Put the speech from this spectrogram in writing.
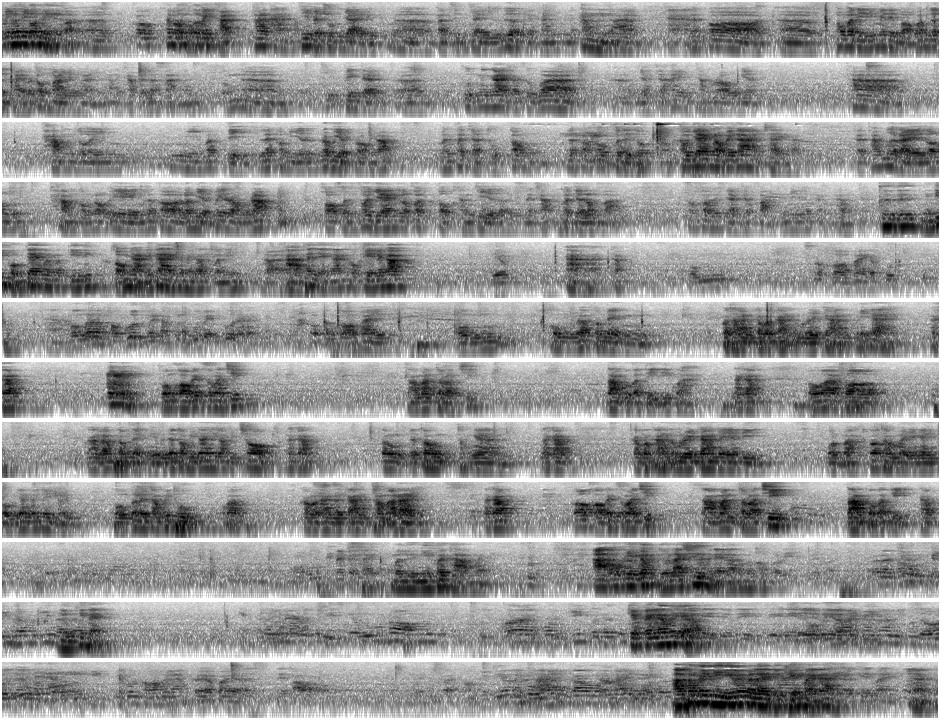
ไม่เริ่มไม่ต้นอย่างนี้ก่อนเอ่อก็ก็คงไม่ขัดถ้าที่ประชุมใหญ่เอ่อตัดสินใจเลือกอย่างนั้นนะครับอืมได้อ่าแล้วก็เอ่อเพราะวันนี้ไม่ได้บอกว่าเงื่อนไขว่าต้องมาอย่างไรนะครับเป็นลักษณะนั้นเอ่อที่เพียงแต่เอ่อพูดง่ายๆก็คือว่าเอ่ออยากจะให้ทางเราเนี่ยถ้าทำโดยมีมติและก็มีระเบียบรองรับ มันก็จะถูกต้องแล้วก็เขาคนอื่นเขาเขาแย้งเราไม่ได้ใช่ครับ แต่ถ้าเมื่อไหร่เราทำของเราเองแล้วก็ระเบียบไม่รองรับ พอคนเขาแย้งเราก็ตกทันทีเลยนะครับ ก็จะลำบากเขาก็อยากจะฝากตรงนี้แล้วกันครับคือคืออย่างที่ผมแจ้งไปเมื่อกี้นี่สองอย่างนี้ได้ใช่ไหมครับวันนี้ได้อ่าถ้าอย่างนั้นโอเคไหมครับๆเดี๋ยวอ่าอ่าครับ ผมก็ขออภัยครับพูดอ่าผมก็ต้องขอพูดเหมือนกับคุณภูเบศพูดนะฮะต้องขออภัยผมคงรับตำแหน่งประธานกรรมการอำนวยการไม่ได้นะครับ ผมขอเป็นสมาชิกสามัญตลอดชีพตามปกติดีกว่านะครับ เพราะว่าพอการรับตำแหน่งนี้มันจะต้องมีหน้าที่รับผิดชอบนะครับ ต้องจะต้องทำงานนะครับ กรรมการอำนวยการในอดีตบทบาทเขาทำมายังไง ผมยังไม่เคยเห็นผมก็เลยทำไม่ถูกว่ากรรมการโดยการทำอะไรนะครับ ก็ขอเป็นสมาชิกสามัญตลอดชีพตามปกติครับ ไม่เป็นไร มาลืนนี้ค่อยถามใหม่อะโอเคครับ เดี๋ยวรายชื่อไปไหนแล้วครับเมื่อกี้อยู่ที่ไหนเก็บไปแล้วไม่ใช่เหรอมีคนขอไปแล้วอะถ้าไม่มีก็ไม่เป็นไรเดี๋ยวเขียนใหม่ได้อะครับ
